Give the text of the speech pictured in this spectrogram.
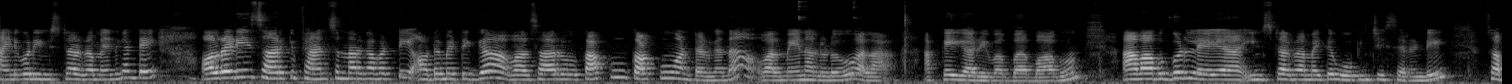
ఆయన కూడా ఇన్స్టాగ్రామ్. ఎందుకంటే ఆల్రెడీ సార్కి ఫ్యాన్స్ ఉన్నారు కాబట్టి ఆటోమేటిక్గా వాళ్ళ సారు కాకు కాకు అంటాడు కదా వాళ్ళ మేనల్లుడు అలా అక్కయ్య గారి బాబు. ఆ బాబుకి కూడా లే ఇన్స్టాగ్రామ్ అయితే ఓపెన్ చేశారండి. సో ఆ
